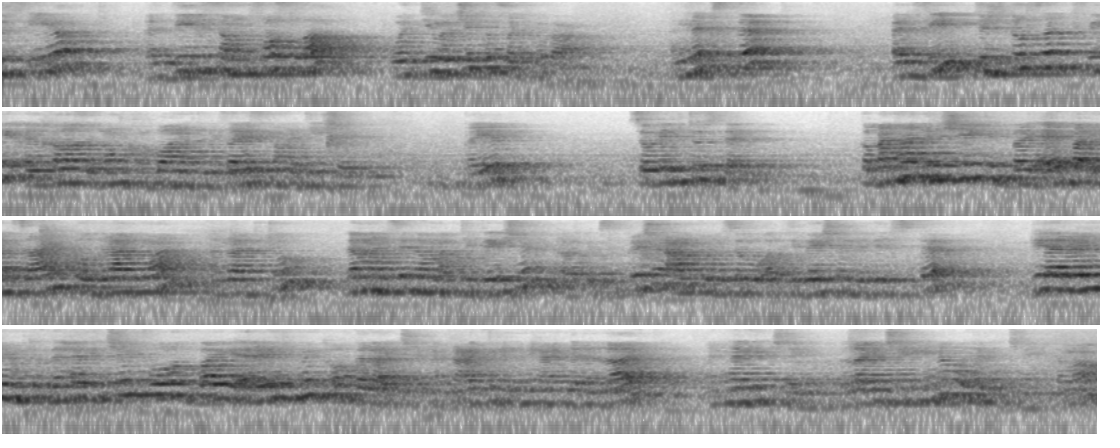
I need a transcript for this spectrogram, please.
الجزئيه ال V لسه منفصله وال D وال J تلصق في بعض ال next step ال V تجي تلصق في ال- خلاص ال one component اللي زي اسمها دي جي طيب in two step طبعا هذا initiated by by enzyme called RAG1 and RAG2 لما نسوي لهم activation أو expression على طول يسووا activation ل the step rearrangement of the heavy chain followed by rearrangement of the light chain إحنا عارفين انه هنا عندنا light and heavy chain light chain هنا والheavy chain تمام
